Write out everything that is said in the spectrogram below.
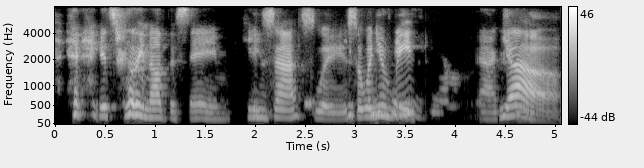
it's really not the same. He Exactly. he So when you read him, actually. Yeah.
